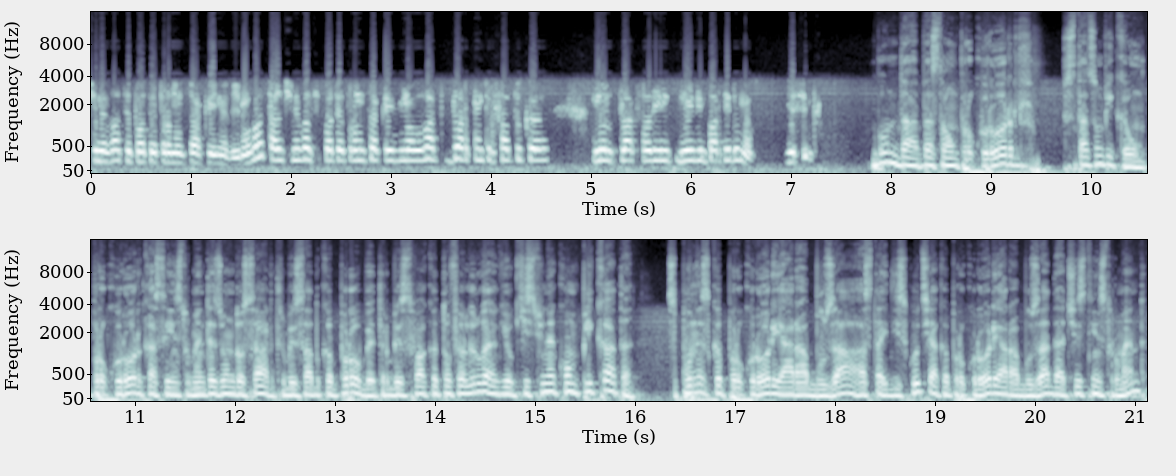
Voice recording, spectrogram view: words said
cineva se poate pronunța că e nevinovat, altcineva se poate pronunța că e vinovat doar pentru faptul că nu-l plac sau din, nu din partidul meu. E simplu. Bun, da, pe asta un procuror, stați un pic, că un procuror, ca să instrumenteze un dosar, trebuie să aducă probe, trebuie să facă tot felul de lucruri. E o chestiune complicată. Spuneți că procurorii ar abuza, asta e discuția, că procurorii ar abuza de acest instrument?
